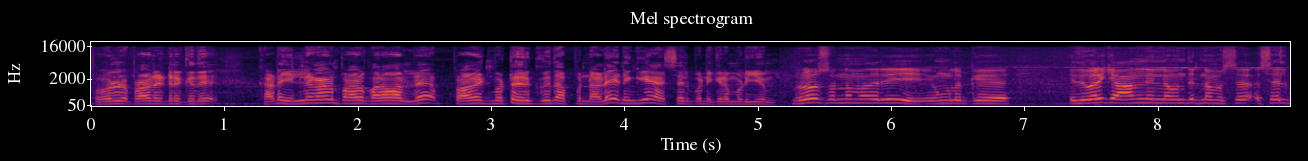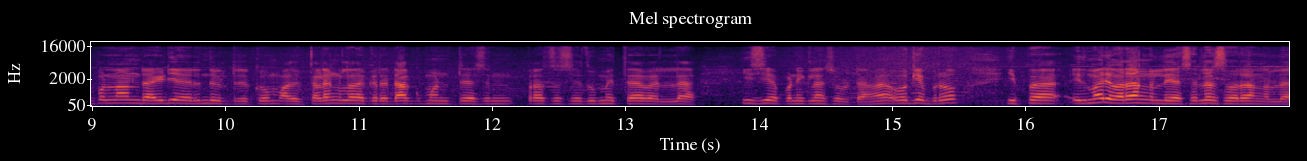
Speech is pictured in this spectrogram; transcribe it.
பொருள் ப்ராடக்ட் இருக்குது. கடை இல்லைனாலும் பரவ- பரவாயில்ல. ப்ராடக்ட் மட்டும் இருக்குது அப்படின்னாலே நீங்கள் சேல் பண்ணிக்கிற முடியும். ப்ரோ சொன்ன மாதிரி உங்களுக்கு இது வரைக்கும் ஆன்லைனில் வந்துட்டு நம்ம சே சேல் பண்ணலான்ற ஐடியா இருந்துகிட்டு இருக்கும். அதுக்கு தடங்களாக இருக்கிற டாக்குமெண்டேஷன் ப்ராசஸ் எதுவுமே தேவையில்லை. ஈஸியாக பண்ணிக்கலாம்னு சொல்லிட்டாங்க. ஓகே ப்ரோ இப்போ இது மாதிரி வராங்க இல்லையா? செல்லர்ஸ் வராங்கல்ல.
